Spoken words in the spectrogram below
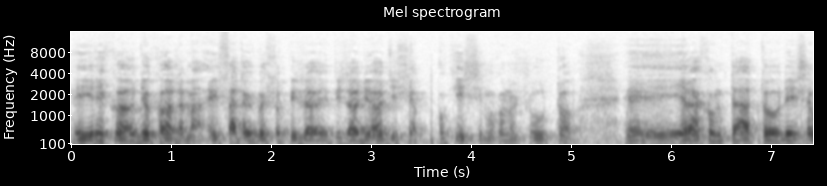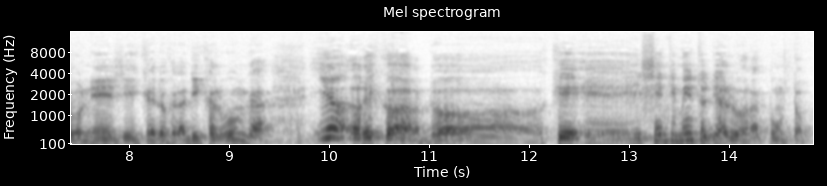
i ricordi o cosa, ma il fatto che questo episodio, episodio oggi sia pochissimo conosciuto eh, e raccontato dai savonesi, credo che la dica lunga. Io ricordo che eh, il sentimento di allora, appunto,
